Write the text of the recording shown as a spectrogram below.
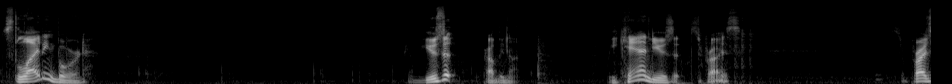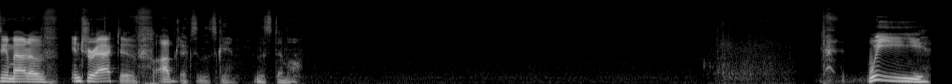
Sliding board. Can we use it? Probably not. We can use it. Surprise. Surprising amount of interactive objects in this game, in this demo. we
